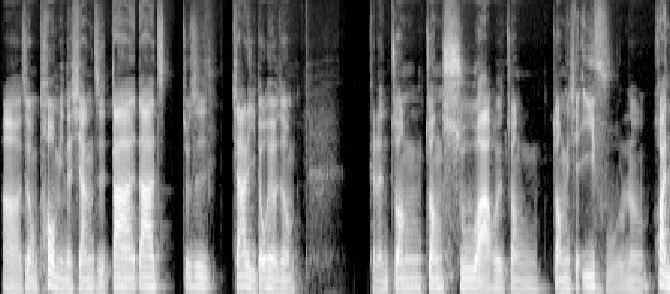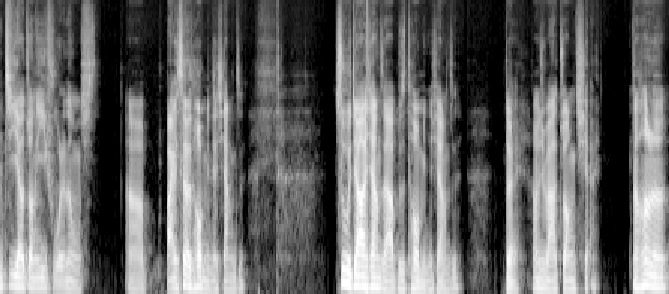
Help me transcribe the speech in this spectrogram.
啊、这种透明的箱子，大家大家就是家里都会有这种可能装装书啊，或者装装一些衣服那种换季要装衣服的那种啊、白色透明的箱子，塑胶的箱子啊，不是透明的箱子，对，然后就把它装起来，然后呢，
